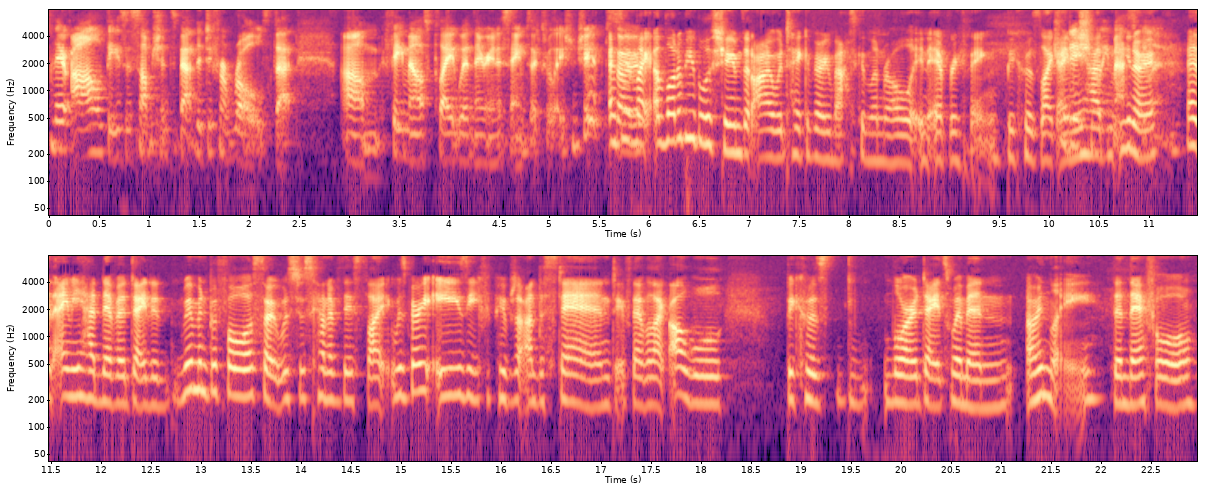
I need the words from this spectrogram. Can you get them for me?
there are these assumptions about the different roles that um, females play when they're in a same-sex relationship. As so in, like a lot of people assume that I would take a very masculine role in everything because, like, Amy had, Traditionally you know, and Amy had never dated women before, so it was just kind of this like it was very easy for people to understand if they were like, oh well, because Laura dates women only, then therefore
